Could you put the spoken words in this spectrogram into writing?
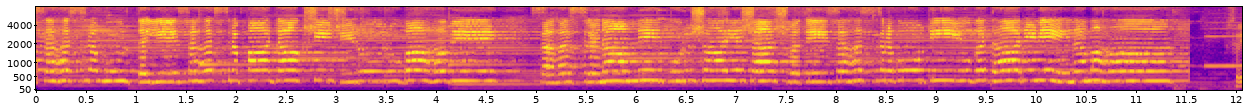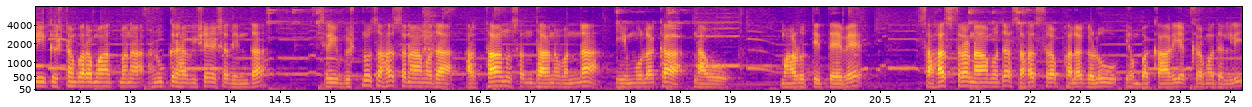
सहस्रमूर्तये सहस्रपादाक्षि शिरोरुबाहवे सहस्रनाम्ने पुरुषाय शाश्वते सहस्रकोटियुगधारिणे नमः ಶ್ರೀ ಕೃಷ್ಣ ಪರಮಾತ್ಮನ ಅನುಗ್ರಹ ವಿಶೇಷದಿಂದ ಶ್ರೀ ವಿಷ್ಣು ಸಹಸ್ರನಾಮದ ಅರ್ಥಾನುಸಂಧಾನವನ್ನು ಈ ಮೂಲಕ ನಾವು ಮಾಡುತ್ತಿದ್ದೇವೆ ಸಹಸ್ರನಾಮದ ಸಹಸ್ರ ಫಲಗಳು ಎಂಬ ಕಾರ್ಯಕ್ರಮದಲ್ಲಿ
